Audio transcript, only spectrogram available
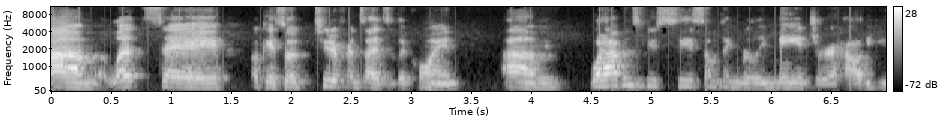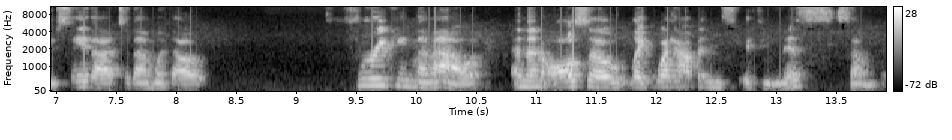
um, let's say, okay, so two different sides of the coin. Um, what happens if you see something really major? How do you say that to them without freaking them out? And then also, like, what happens if you miss something?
